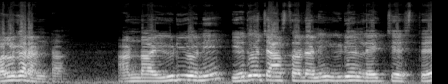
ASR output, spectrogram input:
వల్గర్ అంట. అండ్ ఆ వీడియోని ఏదో చేస్తాడని వీడియోని లైక్ చేస్తే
